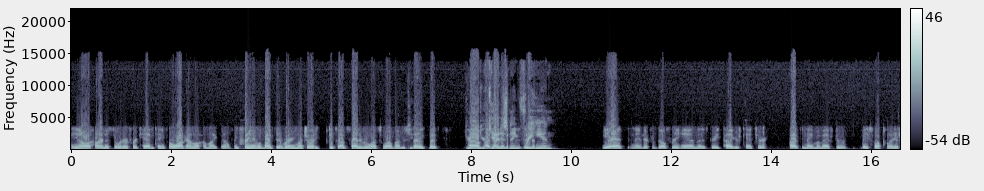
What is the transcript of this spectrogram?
you know a harness or whatever for a cat and take him for a walk. I don't know how Mike. I don't think Freehan would like that very much. Or he gets outside every once in a while by mistake. But your, um, your I- I cat think is it's- named it's a- yeah, it's named after Bill Freehan, the great Tigers catcher. I like to name them after baseball players.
